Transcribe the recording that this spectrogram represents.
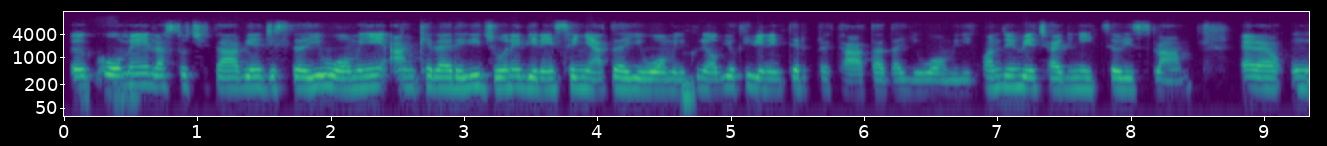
eh, come la società viene gestita dagli uomini, anche la religione viene insegnata dagli uomini, quindi ovvio che viene interpretata dagli uomini, quando invece all'inizio l'Islam era un,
